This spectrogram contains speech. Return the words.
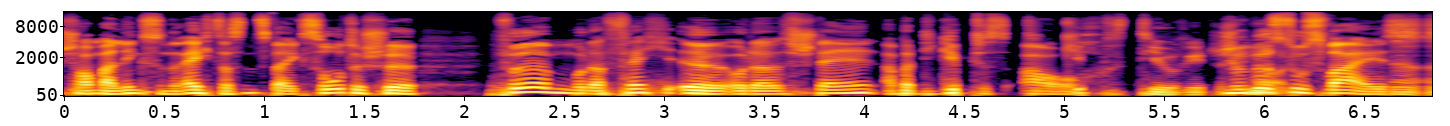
schau mal links und rechts, das sind zwar exotische Firmen oder Fäch äh, oder Stellen, aber die gibt es auch. Gibt es theoretisch. Nur, genau. dass du es weißt. Ja.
